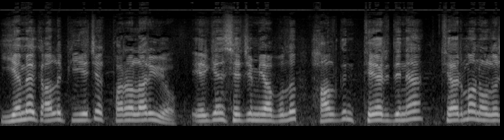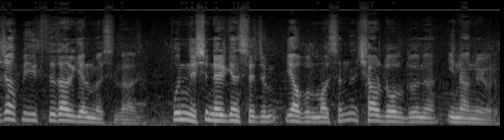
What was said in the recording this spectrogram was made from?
yemek alıp yiyecek paraları yok. Erken seçim yapılıp halkın derdine terman olacak bir iktidar gelmesi lazım. Bunun için erken seçim yapılmasının şart olduğunu inanıyorum.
